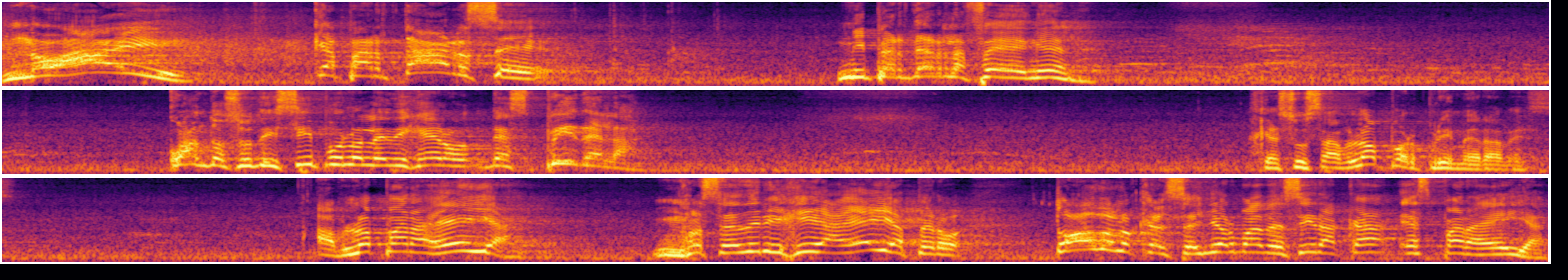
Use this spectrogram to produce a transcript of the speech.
No hay que apartarse ni perder la fe en Él. Cuando sus discípulos le dijeron, despídela. Jesús habló por primera vez. Habló para ella. No se dirigía a ella, pero todo lo que el Señor va a decir acá es para ella.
